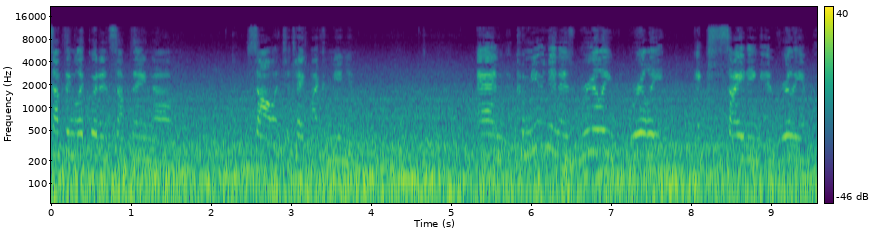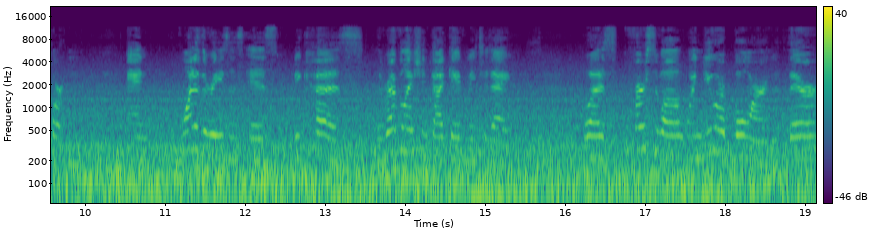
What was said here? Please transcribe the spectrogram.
something liquid and something um, solid to take my communion. And communion is really, really exciting and really important. And one of the reasons is because the revelation God gave me today was first of all when you are born there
